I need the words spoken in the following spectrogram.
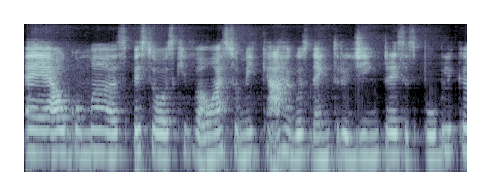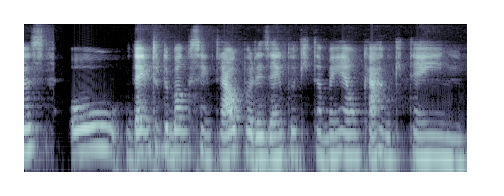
é algumas pessoas que vão assumir cargos dentro de empresas públicas ou dentro do Banco Central, por exemplo, que também é um cargo que tem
